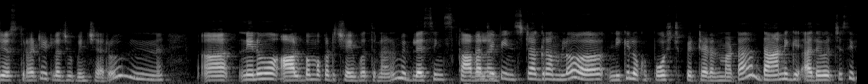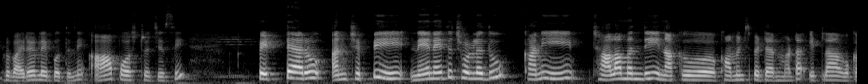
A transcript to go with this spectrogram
చేస్తున్నట్టు ఇట్లా చూపించారు. నేను ఆల్బమ్ ఒకటి చేయబోతున్నాను. మీ బ్లెస్సింగ్స్ కావాలని చెప్పి ఇన్స్టాగ్రామ్లో నిఖిల్ ఒక పోస్ట్ పెట్టాడనమాట. దానికి అది వచ్చేసి ఇప్పుడు వైరల్ అయిపోతుంది. ఆ పోస్ట్ వచ్చేసి పెట్టారు అని చెప్పి నేనైతే చూడలేదు. కానీ చాలామంది నాకు కామెంట్స్ పెట్టారనమాట ఇట్లా ఒక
